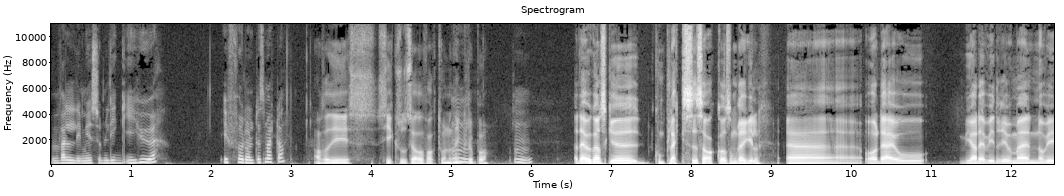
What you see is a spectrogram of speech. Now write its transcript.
veldig mye som ligger i huet i forhold til smertene. Altså de psykososiale faktorene Mm. tenker du på? Mm. Ja, Det er jo ganske komplekse saker som regel. Eh, og det er jo mye av det vi driver med når vi,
